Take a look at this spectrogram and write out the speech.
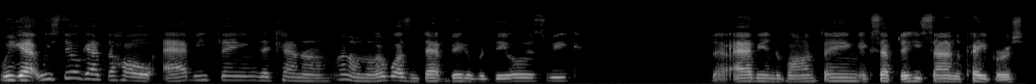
we got we still got the whole Abby thing that kind of I don't know it wasn't that big of a deal this week. The Abby and Devon thing, except that he signed the papers,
